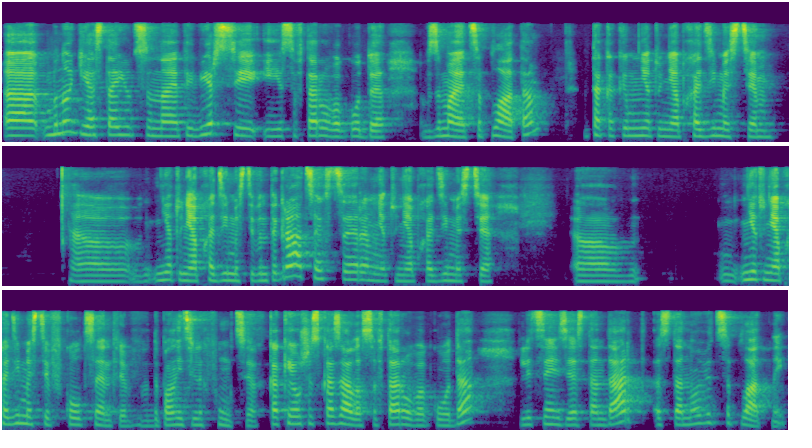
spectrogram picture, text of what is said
А, многие остаются на этой версии, и со второго года взимается плата, так как им нету необходимости а, нету необходимости в интеграциях с CRM, нету необходимости а, нету необходимости в колл-центре, в дополнительных функциях. Как я уже сказала, со второго года лицензия стандарт становится платной.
